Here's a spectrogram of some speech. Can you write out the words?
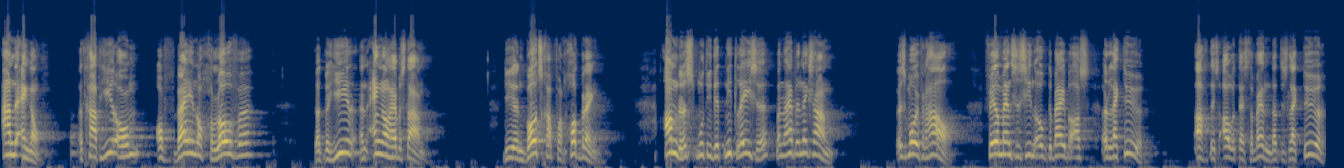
aan de engel. Het gaat hier om of wij nog geloven dat we hier een engel hebben staan. Die een boodschap van God brengt. Anders moet u dit niet lezen, want dan heb je niks aan. Dat is een mooi verhaal. Veel mensen zien ook de Bijbel als een lectuur. Ach, het is Oude Testament, dat is lectuur.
